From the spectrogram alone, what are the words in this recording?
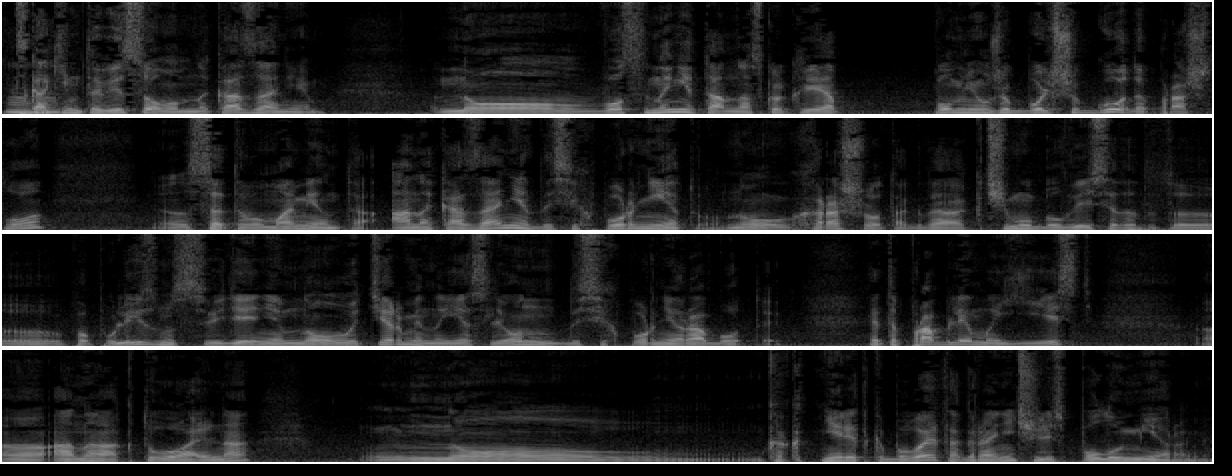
с каким-то весомым наказанием. Но ВОЗ и ныне там, насколько я помню, уже больше года прошло э, с этого момента, а наказания до сих пор нету. Ну, хорошо, тогда к чему был весь этот э, популизм с введением нового термина, если он до сих пор не работает? Эта проблема есть, э, она актуальна, но, как это нередко бывает, ограничились полумерами.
